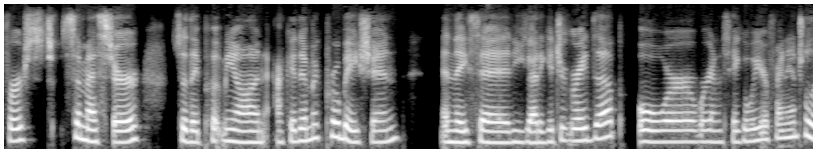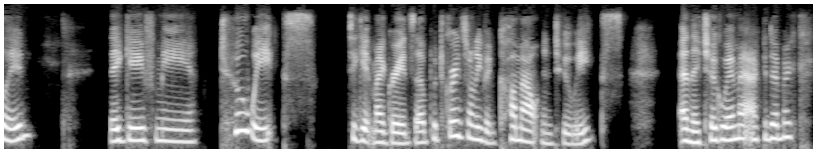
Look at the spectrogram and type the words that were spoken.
first semester. So they put me on academic probation. And they said, you got to get your grades up or we're going to take away your financial aid. They gave me two weeks to get my grades up, which grades don't even come out in two weeks. And they took away my academic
